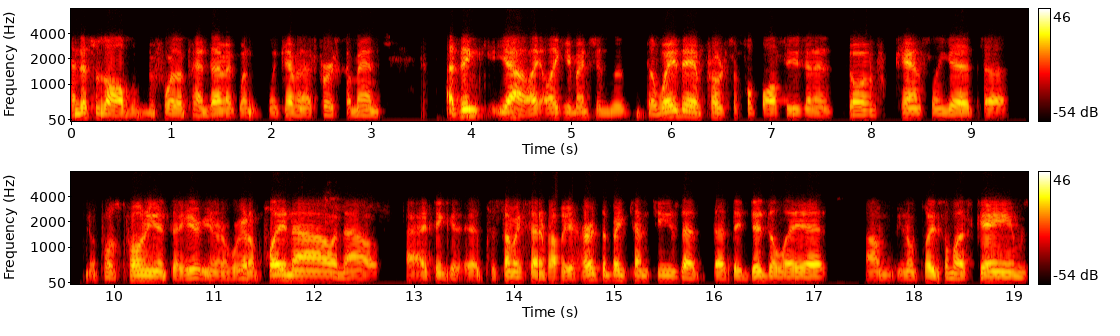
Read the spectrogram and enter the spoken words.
And this was all before the pandemic when, when Kevin had first come in. I think, yeah, like, like you mentioned, the, the way they approach the football season and going from canceling it to you know, postponing it to here, you know, we're going to play now. And now I think it, to some extent it probably hurt the Big Ten teams that, that they did delay it, um, you know, play some less games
